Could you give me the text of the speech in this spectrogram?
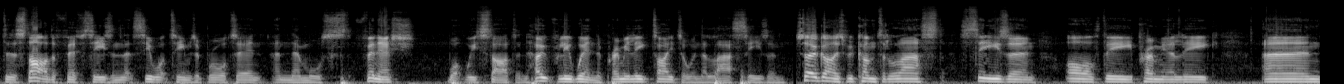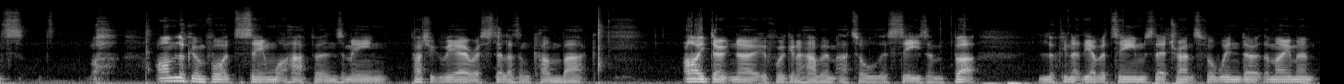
to the start of the fifth season. Let's see what teams are brought in, and then we'll finish what we started and hopefully win the Premier League title in the last season. So guys, we come to the last season of the Premier League and I'm looking forward to seeing what happens. I mean, Patrick Vieira still hasn't come back. I don't know if we're going to have him at all this season, but looking at the other teams, their transfer window at the moment,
